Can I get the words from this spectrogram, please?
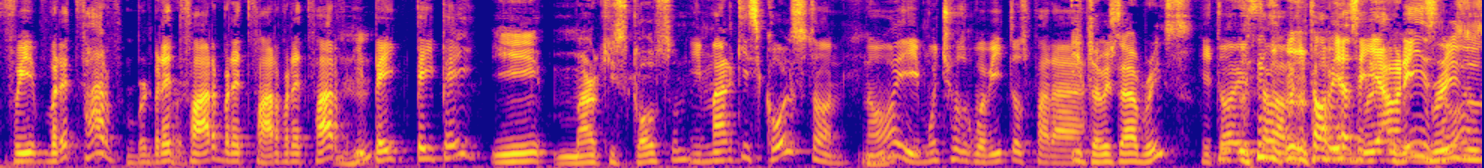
Fui Brett Favre. Brett Favre, Brett Favre, Brett Favre. Y Pay, Pay, Pay. Y Marquis Colson. Y Marquis Colston, ¿no? Y muchos huevitos para... ¿Y todavía estaba Breeze? y todavía, estaba- todavía seguía Breeze, ¿no?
